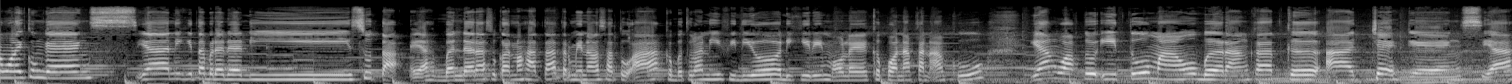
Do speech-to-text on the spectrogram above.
assalamualaikum gengs. Ya, nih kita berada di Suta ya, Bandara Soekarno Hatta Terminal 1A. Kebetulan nih video dikirim oleh keponakan aku yang waktu itu mau berangkat ke Aceh, gengs ya.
